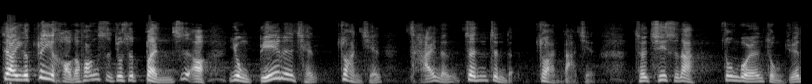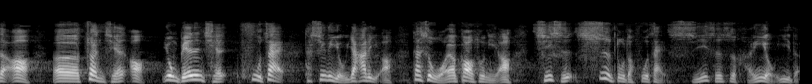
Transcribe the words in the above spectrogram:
这样一个最好的方式，就是本质啊，用别人的钱赚钱，才能真正的赚大钱。这其实呢。中国人总觉得啊，呃，赚钱啊，用别人钱负债，他心里有压力啊。但是我要告诉你啊，其实适度的负债其实是很有益的。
